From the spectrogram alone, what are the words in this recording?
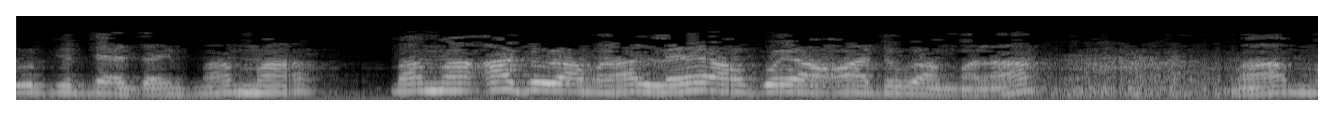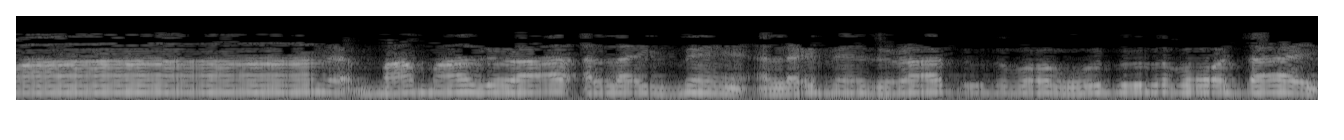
ကိုဖြစ်တဲ့အတိုင်းမှန်မှန်မှန်မှန်အထုတ်ရမလားလဲအောင်ကိုယ်အောင်အထုတ်ရမလား မမတဲ့မမဆိုတာအလိုက်သိအလိုက်သိဆိုတာသူသဘောကိုသူသဘောတိုင်း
